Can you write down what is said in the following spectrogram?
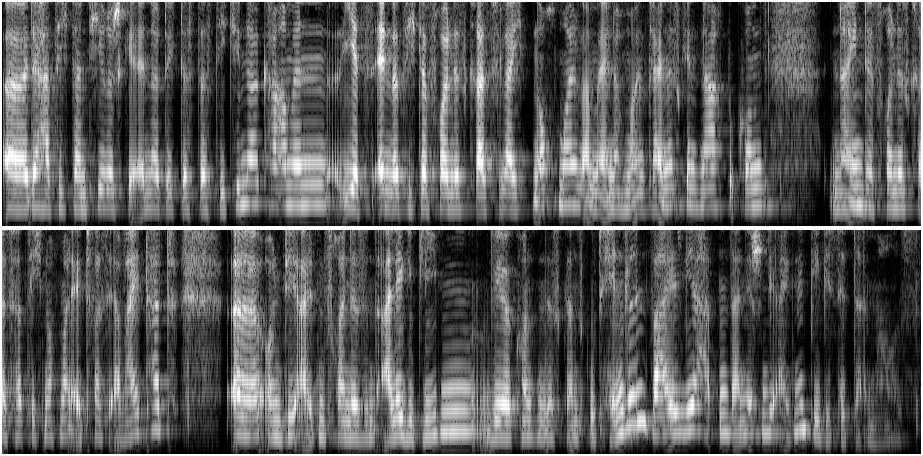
Äh, der hat sich dann tierisch geändert, durch das, dass die Kinder kamen. Jetzt ändert sich der Freundeskreis vielleicht nochmal, weil man ja nochmal ein kleines Kind nachbekommt. Nein, der Freundeskreis hat sich nochmal etwas erweitert äh, und die alten Freunde sind alle geblieben. Wir konnten das ganz gut handeln, weil wir hatten dann ja schon die eigenen Babysitter im Haus.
